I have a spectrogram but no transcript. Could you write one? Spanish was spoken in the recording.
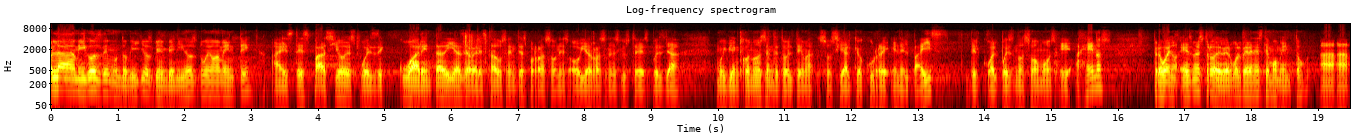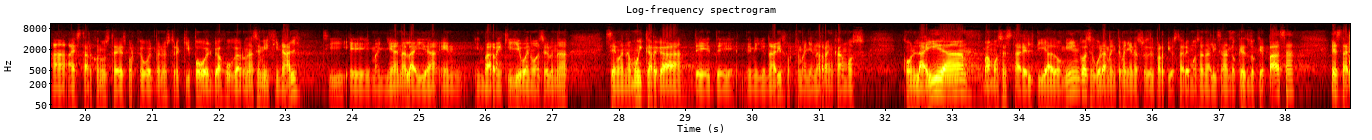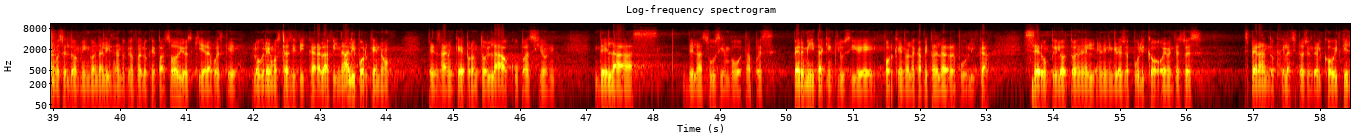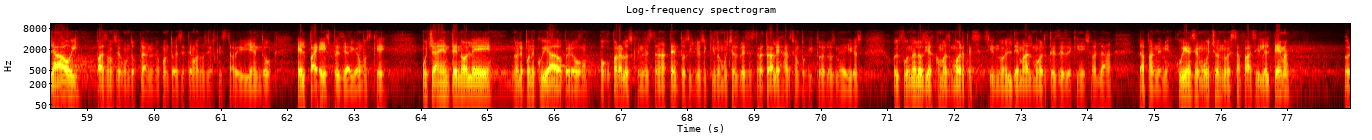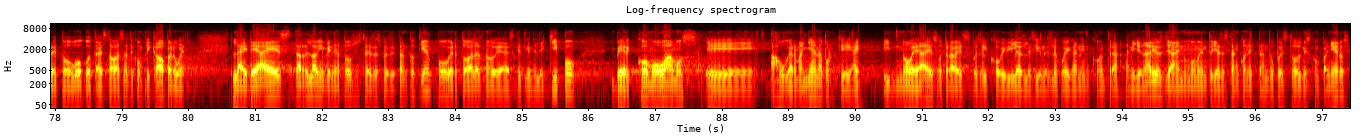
Hola amigos de Mundomillos, bienvenidos nuevamente a este espacio después de 40 días de haber estado ausentes por razones, obvias razones que ustedes pues ya muy bien conocen de todo el tema social que ocurre en el país, del cual pues no somos eh, ajenos. Pero bueno, es nuestro deber volver en este momento a, estar con ustedes porque vuelve nuestro equipo, vuelve a jugar una semifinal, ¿sí? Eh, mañana la ida en, en Barranquilla y bueno, va a ser una semana muy cargada de, millonarios porque mañana arrancamos con la ida, vamos a estar el día domingo, seguramente mañana después del partido estaremos analizando qué es lo que pasa, estaremos el domingo analizando qué fue lo que pasó, Dios quiera pues que logremos clasificar a la final y por qué no, pensar en que de pronto la ocupación de las de la SUCI en Bogotá pues permita que inclusive, por qué no la capital de la República, ser un piloto en el, en el ingreso público, obviamente esto es esperando que la situación del COVID, que ya hoy pasa a un segundo plano, ¿no? con todo ese tema social que está viviendo el país, pues ya digamos que mucha gente no le, no le pone cuidado, pero poco para los que no están atentos, y yo sé que uno muchas veces trata de alejarse un poquito de los medios, hoy fue uno de los días con más muertes, sino el de más muertes desde que inició la, la pandemia. Cuídense mucho, no está fácil el tema, sobre todo Bogotá está bastante complicado, pero bueno. La idea es darles la bienvenida a todos ustedes después de tanto tiempo, ver todas las novedades que tiene el equipo, ver cómo vamos eh, a jugar mañana, porque hay, novedades, otra vez pues el COVID y las lesiones le juegan en contra a Millonarios, ya en un momento ya se están conectando pues todos mis compañeros.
